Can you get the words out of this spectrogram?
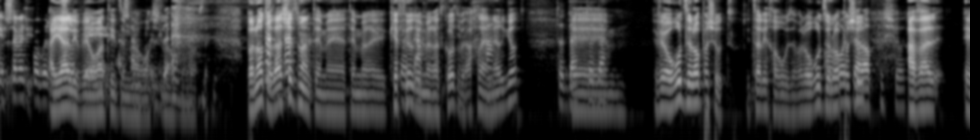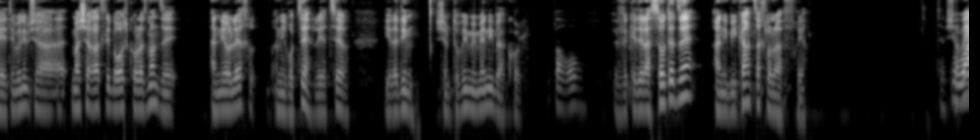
יושבת פה ברגשות... היה לי אה, והורדתי את זה אשם. מהראש. לא, לא. בנות, תודה שהזמנתם, אה, אתם אה, כיפיות. ומרתקות ואחלה. אנרגיות. תודה, אה, תודה. והורות זה לא פשוט, יצא לי חרוז, אבל הורות זה לא פשוט. לא פשוט. אבל אה, אתם יודעים שמה שרץ לי בראש כל הזמן זה, אני הולך, אני רוצה לייצר ילדים שהם טובים ממני בהכל. ברור. וכדי לעשות את זה, אני בעיקר צריך לא להפריע. אתם שומעים?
